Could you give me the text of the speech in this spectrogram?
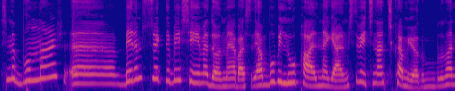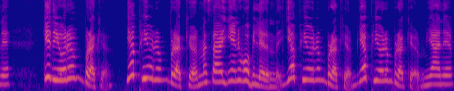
Şimdi bunlar e, benim sürekli bir şeyime dönmeye başladı. Yani bu bir loop haline gelmişti ve içinden çıkamıyordum. Bunun hani gidiyorum bırakıyorum. Yapıyorum bırakıyorum. Mesela yeni hobilerimde yapıyorum bırakıyorum. Yapıyorum bırakıyorum. Yani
